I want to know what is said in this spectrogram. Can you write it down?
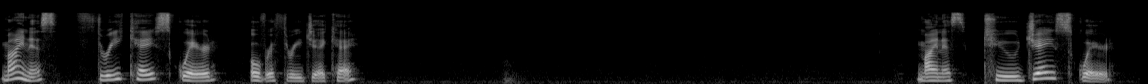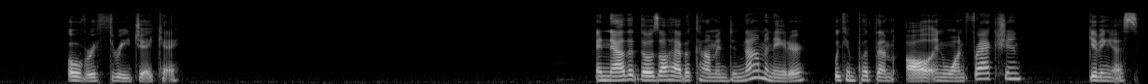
minus 3k squared over 3jk minus 2j squared over 3jk. And now that those all have a common denominator, we can put them all in one fraction, giving us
